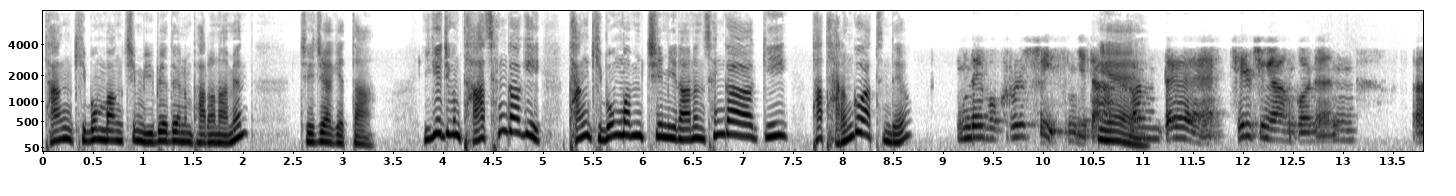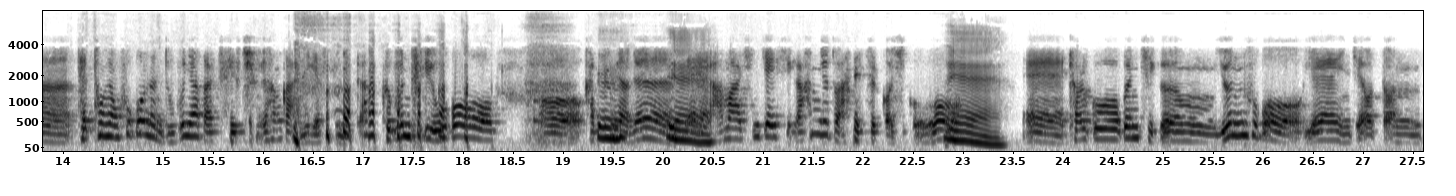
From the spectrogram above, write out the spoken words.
당 기본 방침 위배되는 발언하면 제재하겠다. 이게 지금 다 생각이 당 기본 방침이라는 생각이 다 다른 것 같은데요. 네, 뭐 그럴 수 있습니다. 예. 그런데 제일 중요한 거는 어, 대통령 후보는 누구냐가 제일 중요한 거 아니겠습니까? 그분들이 후보 어, 같으면은 예. 네, 아마 신재 씨가 합류도 안 했을 것이고, 예. 예, 결국은 지금 윤 후보의 이제 어떤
